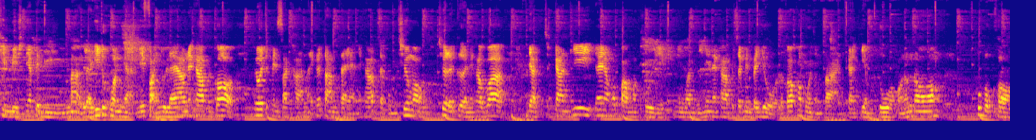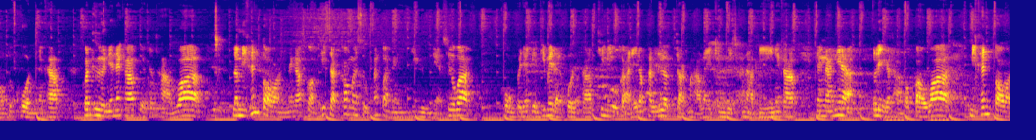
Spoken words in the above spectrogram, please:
Cambridge เนี่ยเป็นมหาวิทยาลัยที่ทุกคนเนี่ยมีฝันอยู่แล้วนะครับแล้วก็ไม่ว่าจะเป็นสาขาไหนก็ตามแต่นะครับ แต่ผมเชื่อมองเชื่อเหลือเกินนะครับว่าอยากจากการที่ได้น้องมะปามาคุยในวันนี้เนี่ยนะครับจะเป็นประโยชน์แล้วก็ข้อมูลต่างๆ การเตรียมตัวของน้องๆ ผู้ปกครองทุกคนนะครับก่อนอื่นเนี่ยนะครับอยากจะถามว่าเรามีขั้นตอนนะครับ ก่อนที่จะเข้ามาสู่ขั้นตอนการรีวิวเนี่ยเชื่อว่า คงเป็นนักเรียนที่ไม่หลายคนครับที่มีโอกาสได้รับคัดเลือกจากมหาลัยเคมบริดจ์ขนาดนี้นะครับดังนั้นเนี่ยก็เลยอยากจะถามเปาๆว่ามีขั้นตอน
